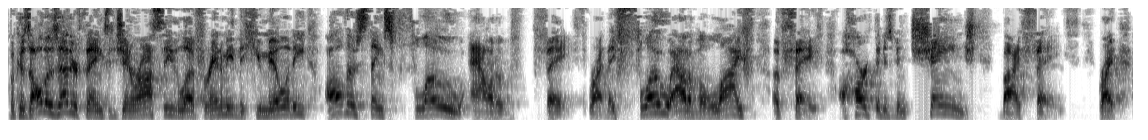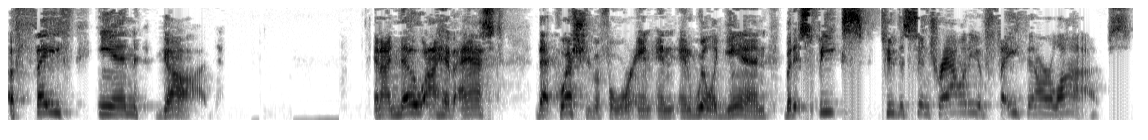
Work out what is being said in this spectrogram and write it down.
Because all those other things, the generosity, the love for enemy, the humility, all those things flow out of faith, right? They flow out of a life of faith, a heart that has been changed by faith, right? A faith in God. And I know I have asked that question before and, and, and will again, but it speaks to the centrality of faith in our lives.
